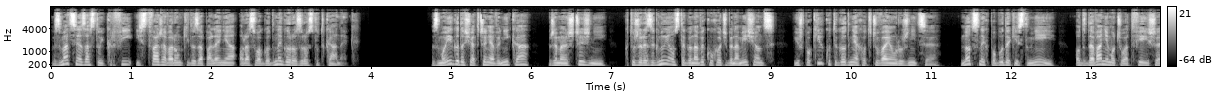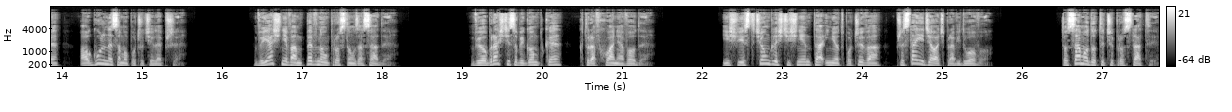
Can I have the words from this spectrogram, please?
wzmacnia zastój krwi i stwarza warunki do zapalenia oraz łagodnego rozrostu tkanek. Z mojego doświadczenia wynika, że mężczyźni, którzy rezygnują z tego nawyku choćby na miesiąc, już po kilku tygodniach odczuwają różnicę, nocnych pobudek jest mniej, oddawanie moczu łatwiejsze, a ogólne samopoczucie lepsze. Wyjaśnię wam pewną prostą zasadę. Wyobraźcie sobie gąbkę, która wchłania wodę. Jeśli jest ciągle ściśnięta i nie odpoczywa, przestaje działać prawidłowo. To samo dotyczy prostaty.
